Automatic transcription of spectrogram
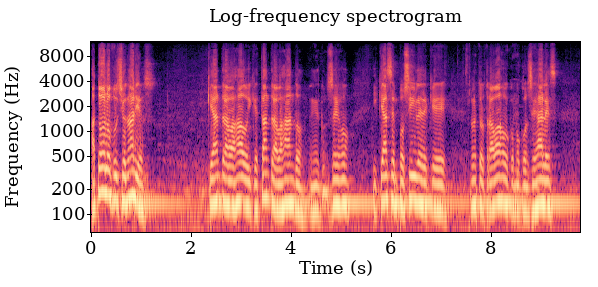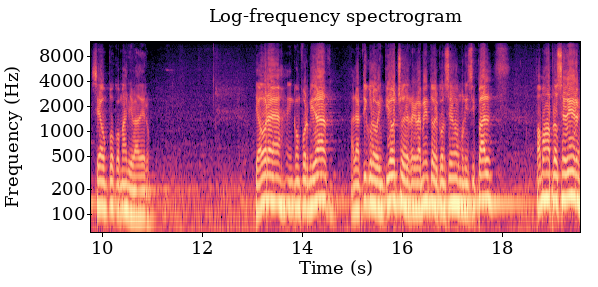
a todos los funcionarios que han trabajado y que están trabajando en el Consejo y que hacen posible de que nuestro trabajo como concejales sea un poco más llevadero. Y ahora, en conformidad al artículo 28 del reglamento del Consejo Municipal, vamos a proceder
